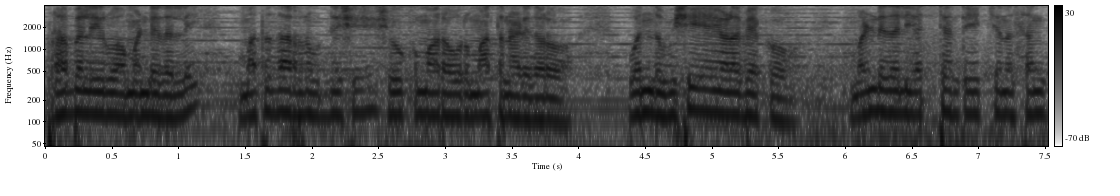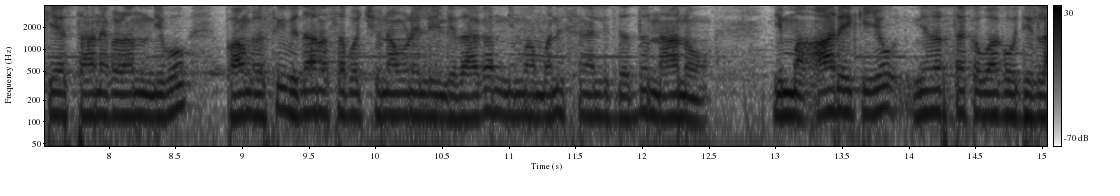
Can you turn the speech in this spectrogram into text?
ಪ್ರಬಲ ಇರುವ ಮಂಡ್ಯದಲ್ಲಿ ಮತದಾರರನ್ನು ಉದ್ದೇಶಿಸಿ ಶಿವಕುಮಾರ್ ಅವರು ಮಾತನಾಡಿದರು. ಒಂದು ವಿಷಯ ಹೇಳಬೇಕು. ಮಂಡ್ಯದಲ್ಲಿ ಅತ್ಯಂತ ಹೆಚ್ಚಿನ ಸಂಖ್ಯೆಯ ಸ್ಥಾನಗಳನ್ನು ನೀವು ಕಾಂಗ್ರೆಸ್ಗೆ ವಿಧಾನಸಭಾ ಚುನಾವಣೆಯಲ್ಲಿ ನೀಡಿದಾಗ ನಿಮ್ಮ ಮನಸ್ಸಿನಲ್ಲಿದ್ದದ್ದು ನಾನು. ನಿಮ್ಮ ಆರೈಕೆಯು ನಿರರ್ಥಕವಾಗುವುದಿಲ್ಲ.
